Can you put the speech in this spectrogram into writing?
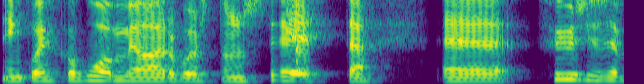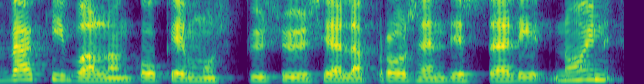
niin kuin ehkä huomioarvoista, on se, että fyysisen väkivallan kokemus pysyy siellä prosentissa, eli noin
